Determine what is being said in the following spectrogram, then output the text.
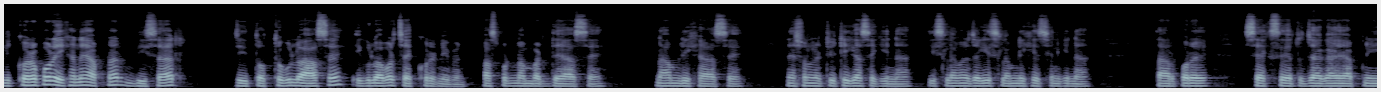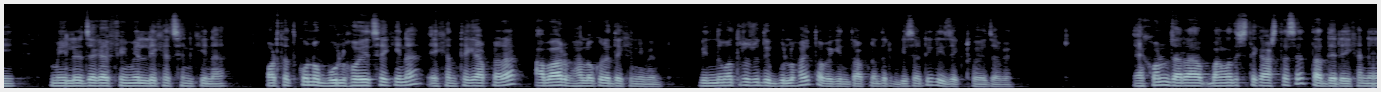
ক্লিক করার পর এখানে আপনার ভিসার যে তথ্যগুলো আছে, এগুলো আবার চেক করে নেবেন। পাসপোর্ট নাম্বার দেয়া আছে, নাম লেখা আছে। ন্যাশনালিটি ঠিক আছে কি না ইসলামের জায়গায় ইসলাম লিখেছেন কি না তারপরে সেক্সের জায়গায় আপনি মেলের জায়গায় ফিমেল লিখেছেন কি না অর্থাৎ কোনো ভুল হয়েছে কি না এখান থেকে আপনারা আবার ভালো করে দেখে নেবেন। বিন্দুমাত্র যদি ভুল হয়, তবে কিন্তু আপনাদের ভিসাটি রিজেক্ট হয়ে যাবে। এখন যারা বাংলাদেশ থেকে আসতেছে, তাদের এখানে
